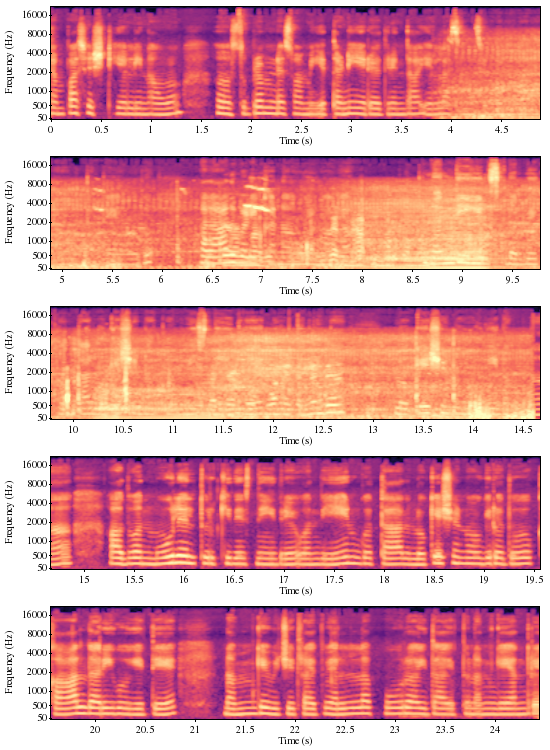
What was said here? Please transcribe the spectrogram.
ಚಂಪಾಷಷ್ಠಿಯಲ್ಲಿ ನಾವು ಸುಬ್ರಹ್ಮಣ್ಯ ಸ್ವಾಮಿಗೆ ತಣಿ ಏರೋದ್ರಿಂದ ಎಲ್ಲ ಸಮಸ್ಯೆಗಳು ಹೇಳ್ಬೋದು. ಅದಾದ ಬಳಿಕ ನಾವು ಇವಾಗ ನಂದಿ ಹಿಲ್ಸ್ ಬರಬೇಕು ಅಂತ ಲೊಕೇಶನ್ ಲೊಕೇಶನ್ ಹೋಗಿ ನಮ್ಮ ಅದು ಒಂದು ಮೂಲೆಯಲ್ಲಿ ತುರುಕಿದೆ ಸ್ನೇಹಿತರೆ. ಒಂದು ಏನು ಗೊತ್ತಾ, ಅದು ಲೊಕೇಶನ್ ಹೋಗಿರೋದು ಕಾಲು ದಾರಿಗೆ ಹೋಗೈತೆ. ನಮಗೆ ವಿಚಿತ್ರ ಆಯಿತು, ಎಲ್ಲ ಪೂರ ಇದಾಯಿತು. ನನಗೆ ಅಂದರೆ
